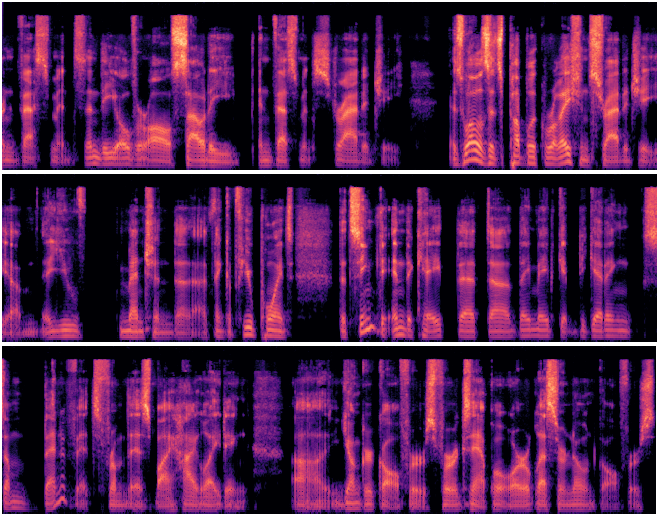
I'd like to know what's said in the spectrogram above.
investments, and the overall Saudi investment strategy, as well as its public relations strategy? Um, you've mentioned, uh, I think, a few points that seem to indicate that uh, they may get, be getting some benefits from this by highlighting uh, younger golfers, for example, or lesser known golfers.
